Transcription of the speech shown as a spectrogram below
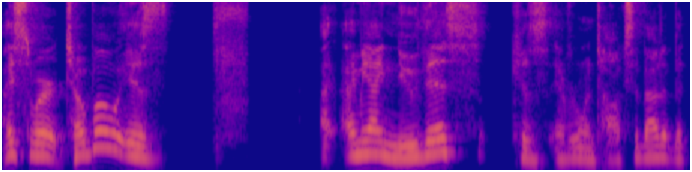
I swear, topo is. I, I mean, I knew this because everyone talks about it, but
